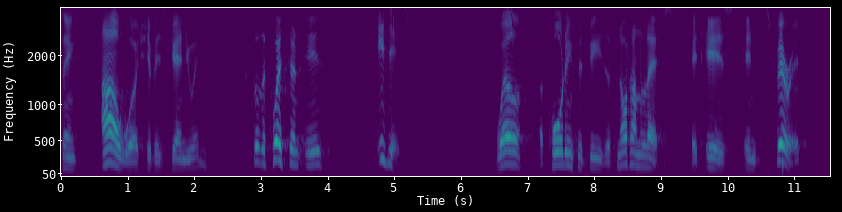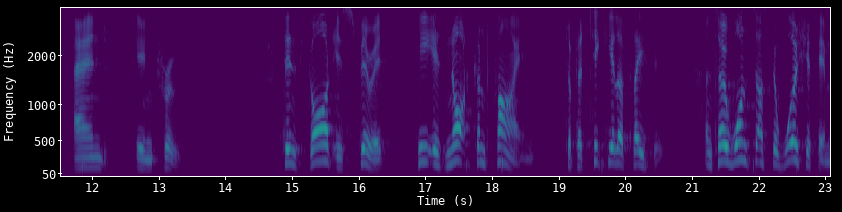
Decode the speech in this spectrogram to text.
think our worship is genuine, but the question is is it? Well, according to Jesus, not unless it is in spirit and in truth. Since God is spirit, he is not confined to particular places, and so wants us to worship him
